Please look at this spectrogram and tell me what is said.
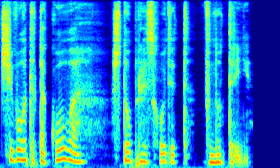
чего-то такого, что происходит внутри.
